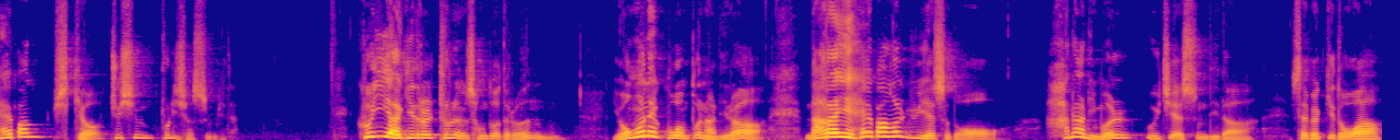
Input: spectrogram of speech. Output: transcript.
해방시켜 주신 분이셨습니다. 그 이야기들을 들은 성도들은 영혼의 구원뿐 아니라 나라의 해방을 위해서도 하나님을 의지했습니다. 새벽 기도와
